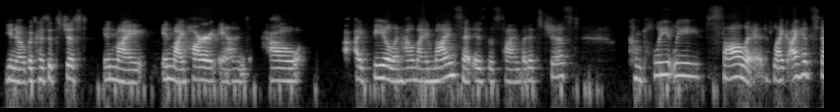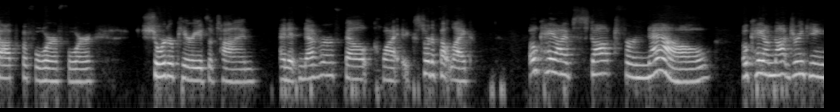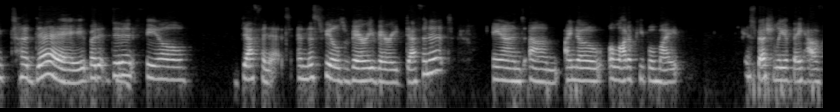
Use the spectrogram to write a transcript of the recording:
you know, because it's just in my in my heart and how I feel and how my mindset is this time, but it's just completely solid. Like I had stopped before for shorter periods of time and it never felt quite it sort of felt like okay i've stopped for now. Okay i'm not drinking today but it mm-hmm. didn't feel definite. And this feels very very definite. And um, i know a lot of people might especially if they have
